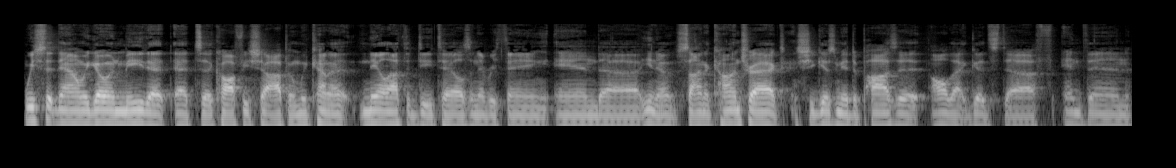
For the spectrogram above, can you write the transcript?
we sit down, we go and meet at at a coffee shop, and we kind of nail out the details and everything, and uh, you know, sign a contract. She gives me a deposit, all that good stuff, and then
